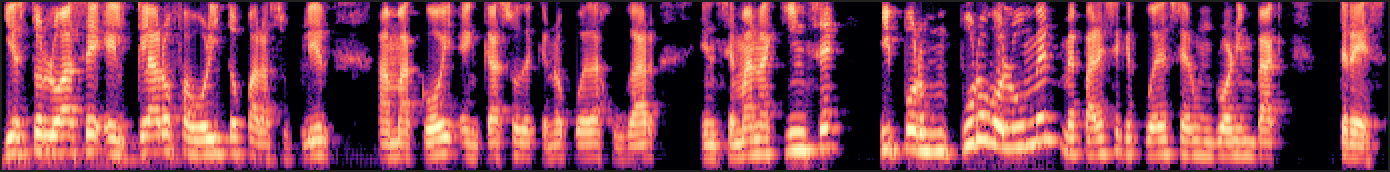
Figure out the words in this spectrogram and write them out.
Y esto lo hace el claro favorito para suplir a McCoy en caso de que no pueda jugar en semana 15. Y por puro volumen, me parece que puede ser un running back 3.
